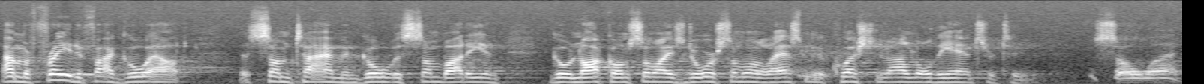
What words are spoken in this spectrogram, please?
I'm afraid if I go out sometime and go with somebody and go knock on somebody's door, someone will ask me a question I'll know the answer to. So what?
